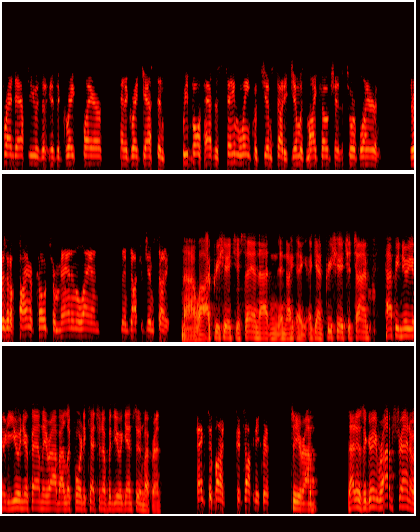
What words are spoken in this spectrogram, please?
Friend after you is a, is a great player and a great guest. And we both had the same link with Jim Suttie. Jim was my coach as a tour player, and there isn't a finer coach or man in the land than Dr. Jim Suttie. Nah, well, I appreciate you saying that, and, and I, I, again appreciate your time. Happy New Year to you and your family, Rob. I look forward to catching up with you again soon, my friend. Thanks a bunch. Good talking to you, Chris. See you, Rob. That is a great Rob Strano.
